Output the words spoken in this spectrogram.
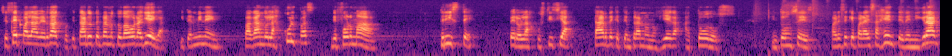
se sepa la verdad, porque tarde o temprano toda hora llega y terminen pagando las culpas de forma triste, pero la justicia tarde que temprano nos llega a todos. Entonces, parece que para esa gente denigrar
